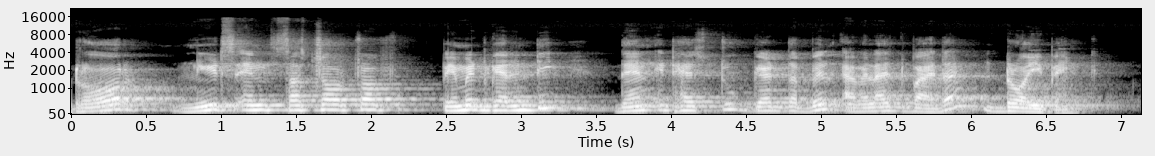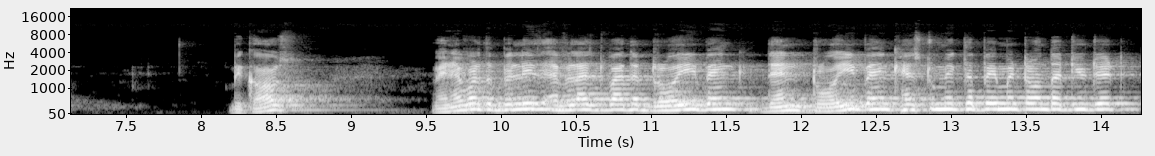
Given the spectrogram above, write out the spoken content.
drawer needs in such sort of payment guarantee then it has to get the bill avalized by the drawee bank. Because whenever the bill is avalized by the drawee bank then drawee bank has to make the payment on the due date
